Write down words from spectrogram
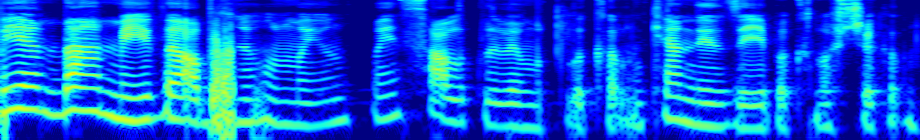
beğenmeyi ve abone olmayı unutmayın. Sağlıklı ve mutlu kalın. Kendinize iyi bakın. Hoşçakalın.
